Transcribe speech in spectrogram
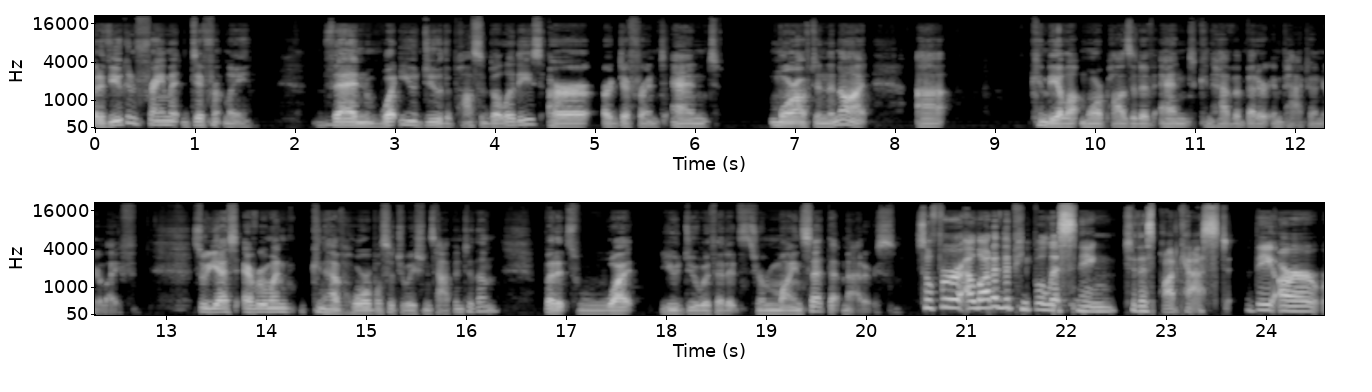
But if you can frame it differently, then what you do, the possibilities are are different, and more often than not, uh, can be a lot more positive and can have a better impact on your life. So yes, everyone can have horrible situations happen to them, but it's what you do with it. It's your mindset that matters. So, for a lot of the people listening to this podcast, they are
